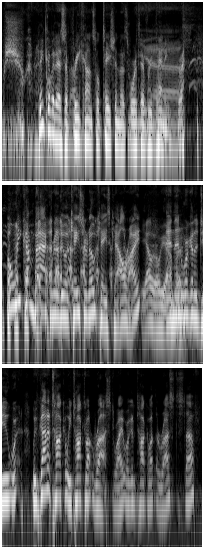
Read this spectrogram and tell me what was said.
Whew, think of it as a free consultation that's worth every penny. Right? but when we come back, we're going to do a case or no case, Cal, right? Yeah, oh, yeah, And I'm then ready. we're going to do. We're, we've got to talk. We talked about Rust, right? We're going to talk about the Rust stuff.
